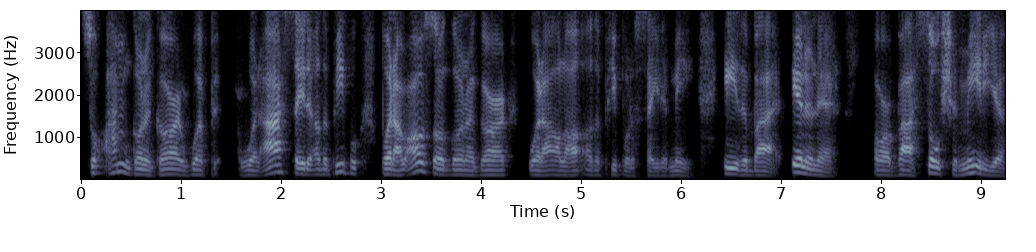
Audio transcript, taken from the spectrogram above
So I'm going to guard what what I say to other people, but I'm also going to guard what I allow other people to say to me, either by internet, or by social media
